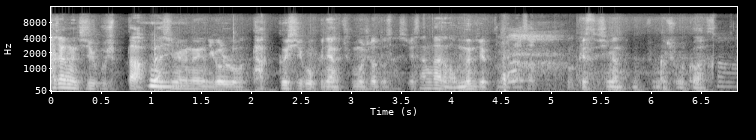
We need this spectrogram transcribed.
화장은 지우고 싶다 하시면은 이걸로 닦으시고 그냥 주무셔도 사실 상관은 없는 제품이라서 그렇게 쓰시면 좀 더 좋을 것 같습니다.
